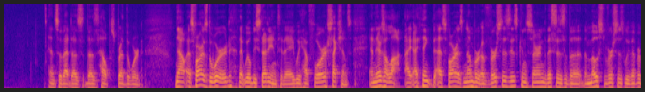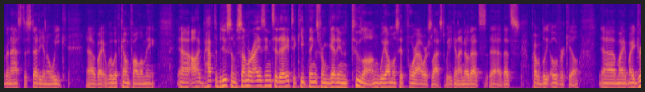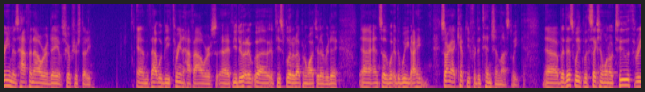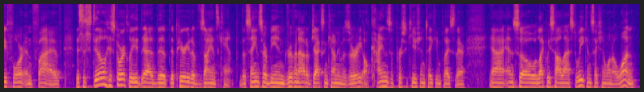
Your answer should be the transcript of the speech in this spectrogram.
and so that does does help spread the word. Now, as far as the word that we'll be studying today, we have four sections, and there's a lot. I, I, think as far as number of verses is concerned, this is the, the most verses we've ever been asked to study in a week uh, by, with Come Follow Me. Uh, I'll have to do some summarizing today to keep things from getting too long. We almost hit four hours last week, and I know that's, uh, that's probably overkill. Uh, my, my dream is half an hour a day of scripture study and that would be three and a half hours uh, if you do it uh, if you split it up and watch it every day. Uh, and so we, I sorry I kept you for detention last week, uh, but this week with section 102, 3, 4, and 5, this is still historically uh, the the period of Zion's camp. The saints are being driven out of Jackson County, Missouri. All kinds of persecution taking place there, uh, and so like we saw last week in section 101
